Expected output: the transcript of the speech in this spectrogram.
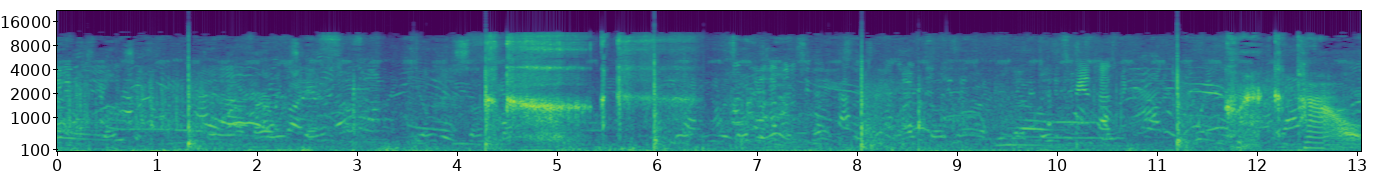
have an explosion. Uh, fireworks stand. Killed his son. He was over there. Life goes on. It's phantasmic. Crack, pow.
